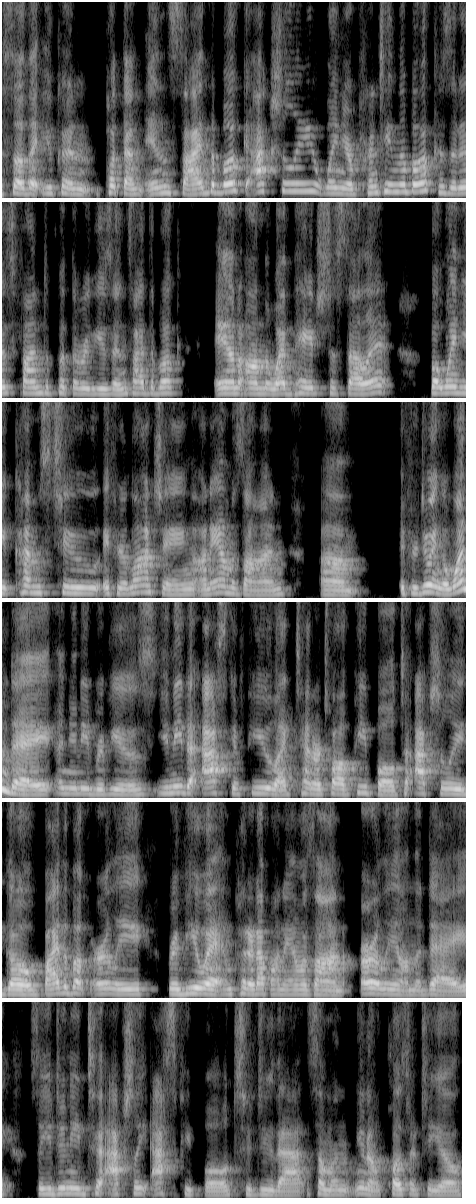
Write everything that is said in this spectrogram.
so that you can put them inside the book actually when you're printing the book because it is fun to put the reviews inside the book and on the web page to sell it. But when it comes to if you're launching on Amazon, um, if you're doing a one day and you need reviews, you need to ask a few like 10 or 12 people to actually go buy the book early, review it and put it up on Amazon early on the day. So you do need to actually ask people to do that, someone, you know, closer to you.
